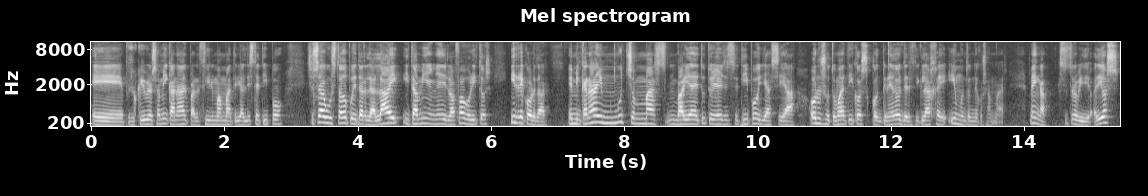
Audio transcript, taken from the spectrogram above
eh, pues suscribiros a mi canal para recibir más material de este tipo. Si os ha gustado, podéis darle a like y también añadirlo a favoritos. Y recordar, en mi canal hay mucho más variedad de tutoriales de este tipo, ya sea hornos automáticos, contenedores de reciclaje y un montón de cosas más. Venga, es otro vídeo. Adiós.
